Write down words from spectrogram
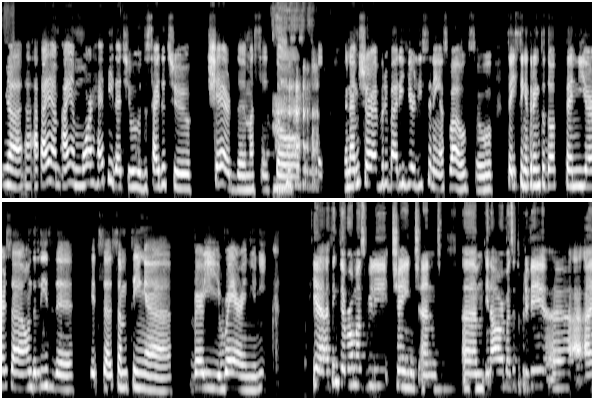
Yeah, I, I am. I am more happy that you decided to share the Masetto. and I'm sure everybody here listening as well. So tasting a Trento Doc 10 years uh, on the list, uh, it's uh, something uh, very rare and unique. Yeah, I think the aromas really change. And um, in our Masetto Privé, uh, I,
